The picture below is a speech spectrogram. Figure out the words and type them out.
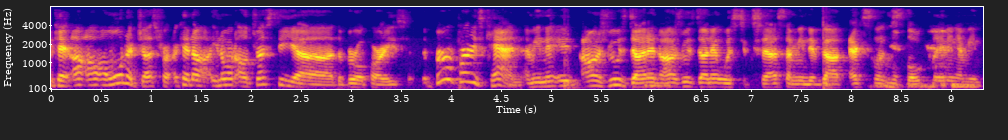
okay, I, I, won't adjust for. Okay, now you know what? I'll address the uh, the borough parties. The borough parties can. I mean, it, Anjou's done it. Anjou's done it with success. I mean, they've got excellent slope plating. I mean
